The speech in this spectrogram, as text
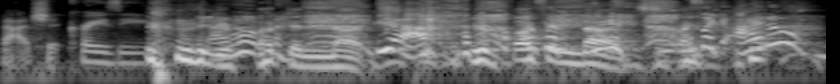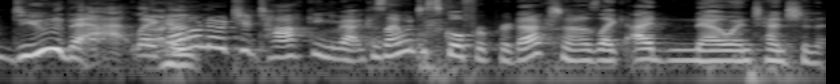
batshit crazy. You're fucking nuts. Yeah, You're fucking nuts. I was like, I don't do that. Like, I, don't know what you're talking about because I went to school for production. I was like, I had no intention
